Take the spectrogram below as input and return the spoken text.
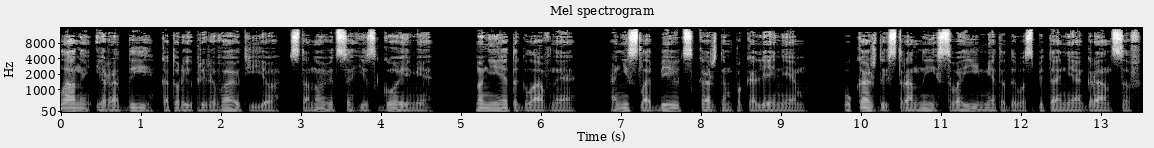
Кланы и роды, которые прерывают ее, становятся изгоями. Но не это главное. Они слабеют с каждым поколением. У каждой страны свои методы воспитания агранцев,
